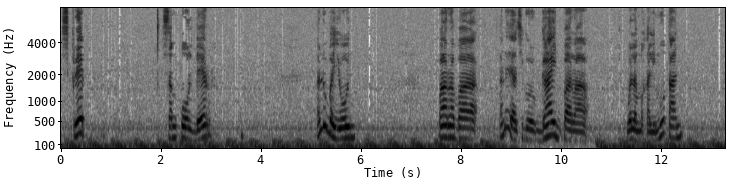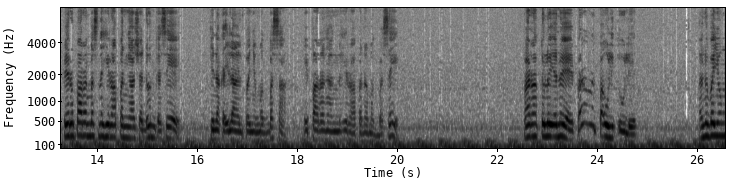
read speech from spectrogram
Script. Isang folder. Ano ba yun? Para ba, ano yan, siguro, guide para walang makalimutan. Pero parang mas nahirapan nga siya doon kasi kinakailangan pa niyang magbasa. Eh parang ang nahirapan na magbasa eh. Parang tuloy ano eh, parang nagpaulit-ulit. Ano ba yung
